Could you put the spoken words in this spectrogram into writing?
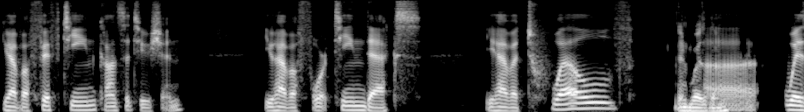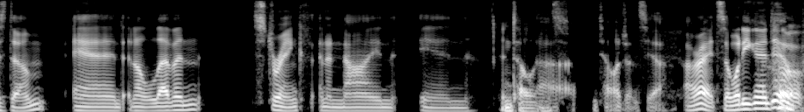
you have a 15 constitution, you have a 14 dex, you have a 12 In wisdom. uh, wisdom and an 11 strength and a 9 in intelligence. uh, intelligence. Yeah. All right. So what are you going to do? Oh,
